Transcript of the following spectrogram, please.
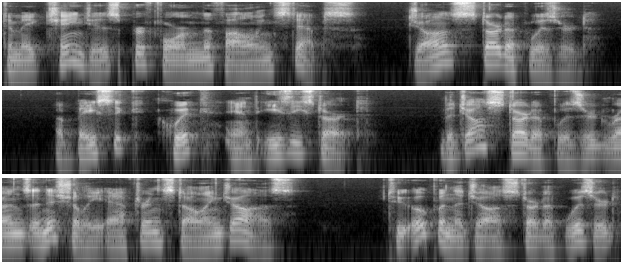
To make changes, perform the following steps. JAWS Startup Wizard. A basic, quick, and easy start. The JAWS Startup Wizard runs initially after installing JAWS. To open the JAWS Startup Wizard,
